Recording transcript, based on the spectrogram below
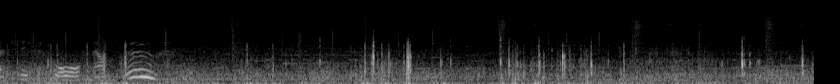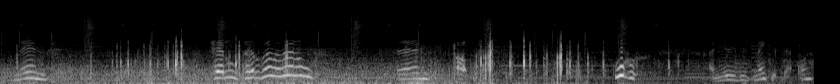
uncle. downshift for Mount Boo. And then pedal, pedal, pedal, pedal, and then up. Woo! I nearly didn't make it that one.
